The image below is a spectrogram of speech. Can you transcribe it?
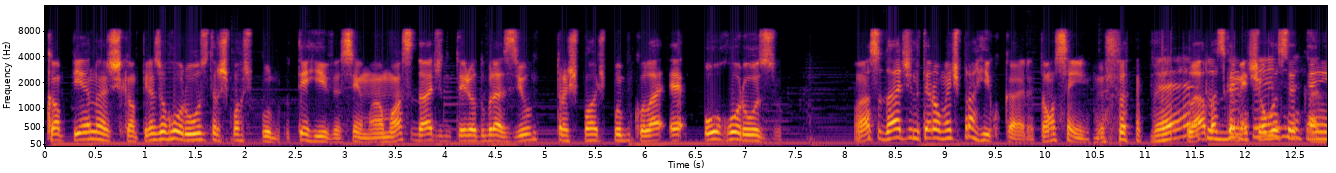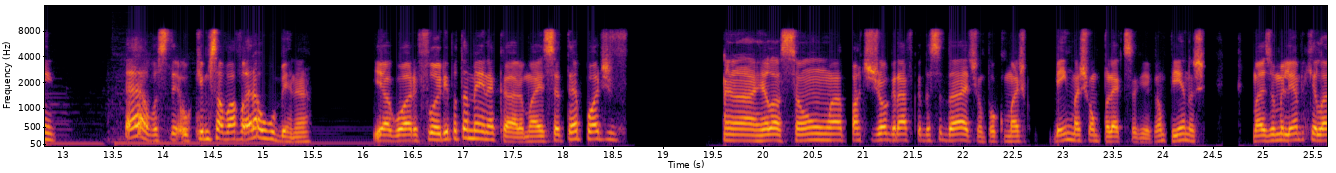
Campinas, Campinas é horroroso o transporte público, terrível, assim, a maior cidade do interior do Brasil, o transporte público lá é horroroso. É uma cidade literalmente pra rico, cara. Então, assim, É, lá basicamente ou depende, você né, tem. É, você tem- o que me salvava era Uber, né? E agora em Floripa também, né, cara? Mas você até pode. A relação à parte geográfica da cidade, é um pouco mais, bem mais complexa que Campinas. Mas eu me lembro que lá,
